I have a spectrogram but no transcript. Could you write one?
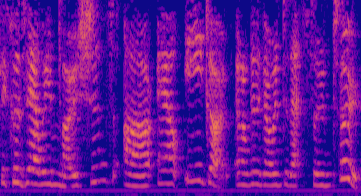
because our emotions are our ego. And I'm going to go into that soon too.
